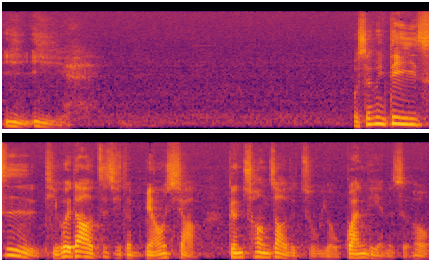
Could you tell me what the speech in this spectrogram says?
意义耶。我生命第一次体会到自己的渺小跟创造的主有关联的时候，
